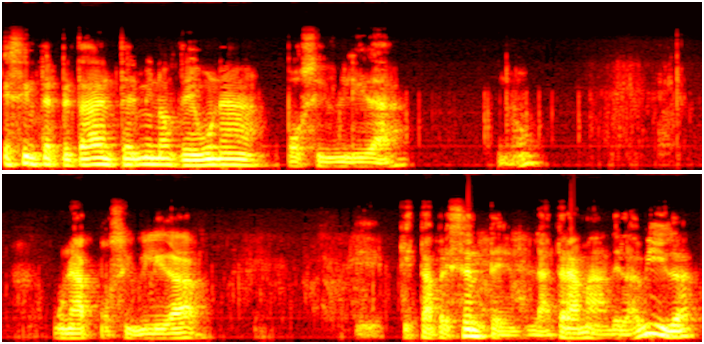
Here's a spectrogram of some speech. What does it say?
es interpretada en términos de una posibilidad, ¿no? una posibilidad eh, que está presente en la trama de la vida,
